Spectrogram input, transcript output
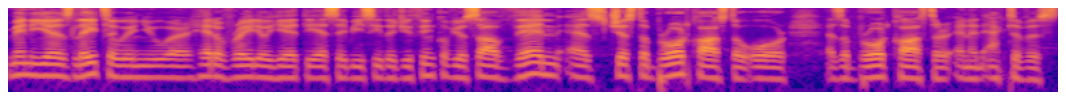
many years later when you were head of radio here at the SABC, did you think of yourself then as just a broadcaster or as a broadcaster and an activist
